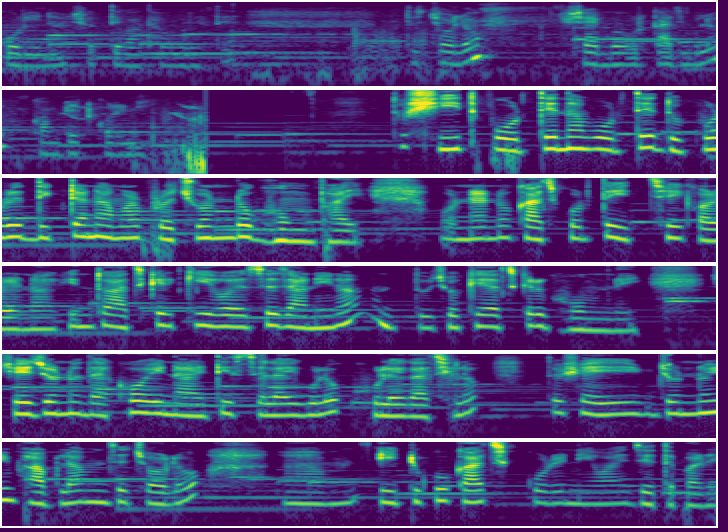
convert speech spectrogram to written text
করি না, সত্যি কথা বলতে। তো চলো সাহেব সাহেববাবুর কাজগুলো কমপ্লিট করে নিই। তো শীত পড়তে না পড়তে দুপুরের দিকটা না আমার প্রচণ্ড ঘুম পায়। অন্যান্য কাজ করতে ইচ্ছেই করে না। কিন্তু আজকের কি হয়েছে জানি না, দু চোখে আজকের ঘুম নেই। সেই জন্য দেখো এই নাইটির সেলাইগুলো খুলে গেছিল। তো সেই জন্যই ভাবলাম যে চলো এইটুকু কাজ করে নেওয়াই যেতে পারে।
